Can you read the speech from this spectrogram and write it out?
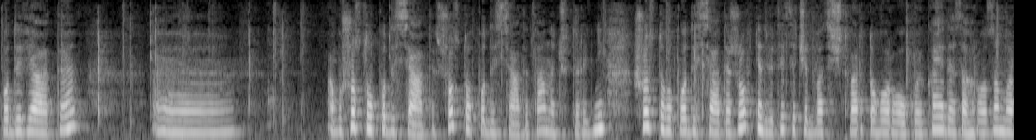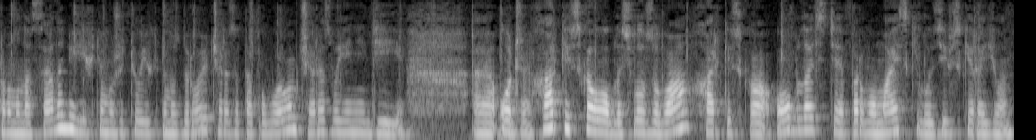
по 9. Е, або 6 по 10, 6 по 10, та, на 4 дні, 6 по 10 жовтня 2024 року, яка йде загроза мирному населенню, їхньому життю, їхньому здоров'ю через атаку ворогом, через воєнні дії. Е, Отже, Харківська область, Лозова, Харківська область, Первомайський, Лозівський район,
